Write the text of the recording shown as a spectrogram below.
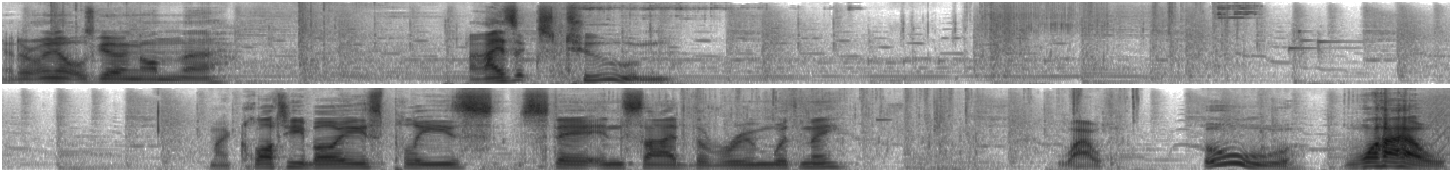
I don't really know what was going on there. Isaac's tomb. My clotty boys, please stay inside the room with me. Wow. Ooh, wow.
